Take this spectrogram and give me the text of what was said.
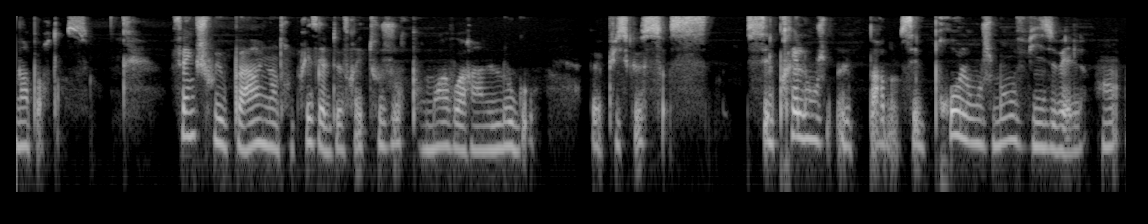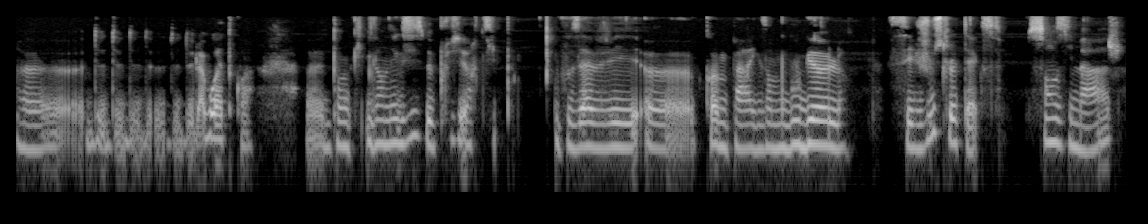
importance. Feng Shui ou pas, une entreprise, elle devrait toujours pour moi avoir un logo, euh, puisque c'est le, prolongement visuel hein, euh, de, la boîte. Euh, donc il en existe de plusieurs types. Vous avez comme par exemple Google, c'est juste le texte, sans image,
